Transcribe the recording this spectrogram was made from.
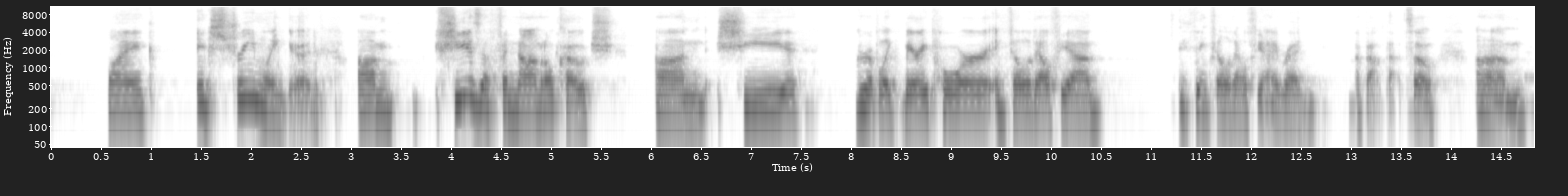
like extremely good. Um, she is a phenomenal coach. Um, she grew up like very poor in Philadelphia. I think Philadelphia, I read about that. So um,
